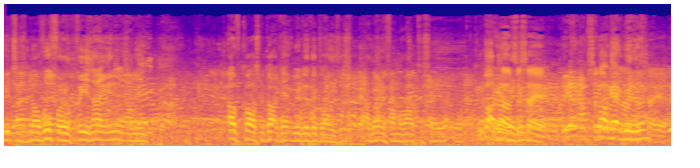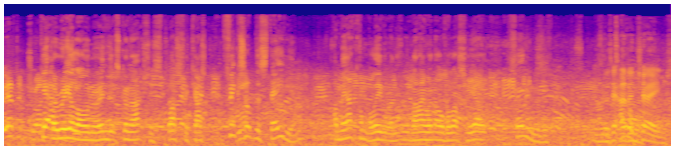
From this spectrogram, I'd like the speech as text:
which is novel for for United, isn't it? I mean, of course we've got to get rid of the Glazers. I don't know if I'm allowed to say that. But we've got to get rid of them. We have got to get rid of them. We have to Get a real owner in that's going to actually splash the cash, fix up the stadium. I mean, I couldn't believe it when, when I went over last year. The stadium was. was Has it hadn't changed?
